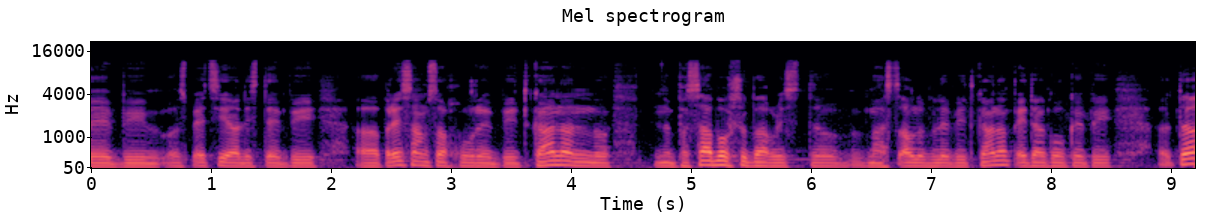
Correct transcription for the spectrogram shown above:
მოადგილეები, სპეციალისტები, პრესამსახურები, დგანან საბავშვო ბაღის მასწავლებლები, დგანან პედაგოგები და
